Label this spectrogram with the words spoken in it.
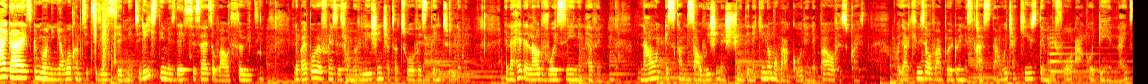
Hi guys, good morning. You're welcome to today's segment. Today's theme is the exercise of our authority. And the Bible reference is from Revelation chapter 12, verse 10 to 11. And I heard a loud voice saying in heaven, Now is come salvation and strength in the kingdom of our God and the power of his Christ. For the accuser of our brethren is cast down, which accused them before our God day and night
